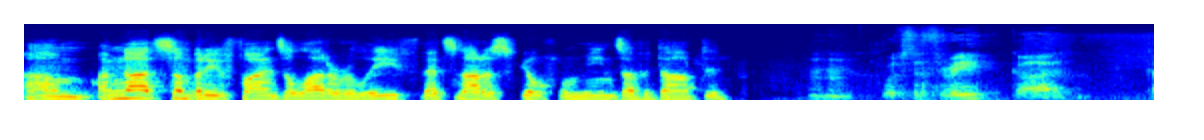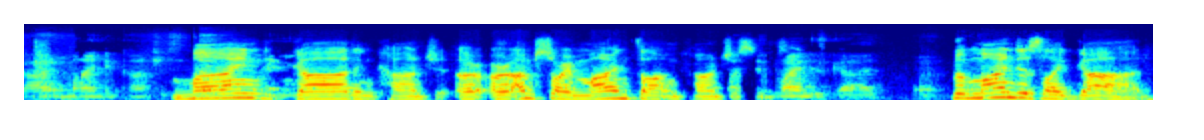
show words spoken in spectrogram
Um, I'm not somebody who finds a lot of relief. That's not a skillful means I've adopted. What's the three? God. God, mind, and consciousness. Mind, God, and conscious, or, or I'm sorry, mind, thought, and consciousness. mind is God. But mind is like God.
